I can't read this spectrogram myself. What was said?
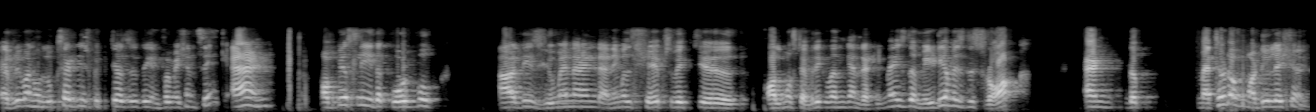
everyone who looks at these pictures is the information sink. And obviously the code book are these human and animal shapes which uh, almost everyone can recognize. The medium is this rock. And the method of modulation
